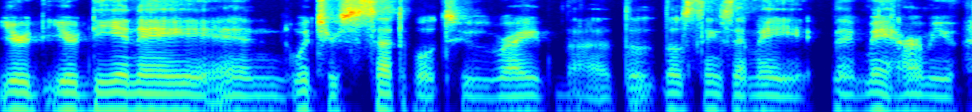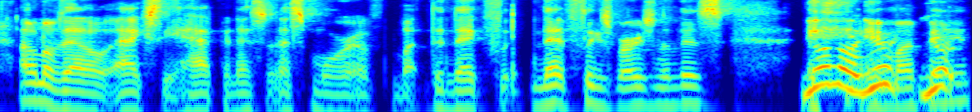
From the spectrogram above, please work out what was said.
your your DNA and what you're susceptible to, right? Uh, th- those things that may that may harm you. I don't know if that'll actually happen. That's that's more of the Netflix Netflix version of this. No, no, you're you're,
